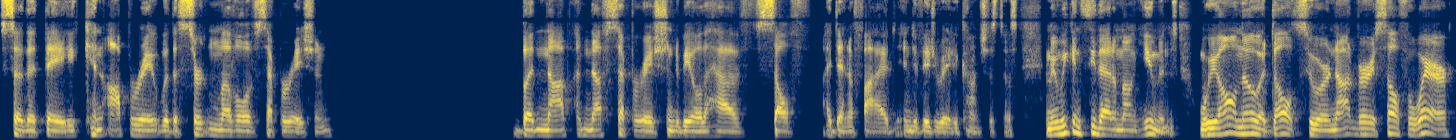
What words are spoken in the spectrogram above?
so that they can operate with a certain level of separation but not enough separation to be able to have self identified, individuated consciousness. I mean, we can see that among humans. We all know adults who are not very self aware,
